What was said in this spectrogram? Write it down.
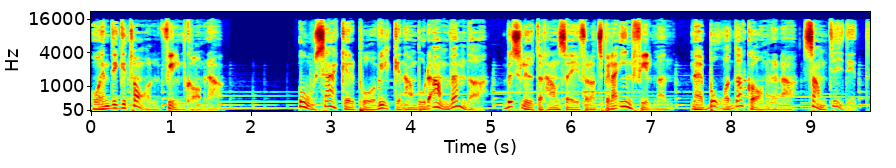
och en digital filmkamera. Osäker på vilken han borde använda beslutade han sig för att spela in filmen med båda kamerorna samtidigt.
